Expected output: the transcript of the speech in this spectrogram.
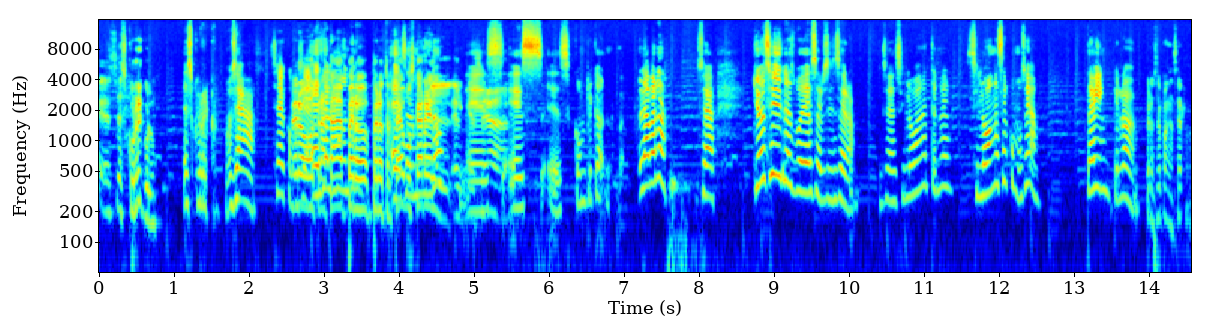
es, es currículum. Es currículum. O sea, Sea como Pero sea. es el trata, mundo, pero, pero trata de el buscar el, mundo, el que es, sea. es, es complicado. La verdad, o sea, yo sí les voy a ser sincera. O sea, si lo van a tener, si lo van a hacer como sea, está bien que lo hagan. Pero sepan hacerlo.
